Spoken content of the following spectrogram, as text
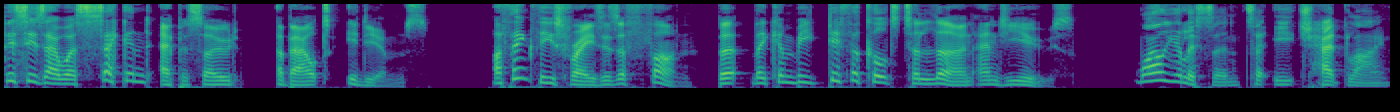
This is our second episode about idioms. I think these phrases are fun, but they can be difficult to learn and use. While you listen to each headline,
